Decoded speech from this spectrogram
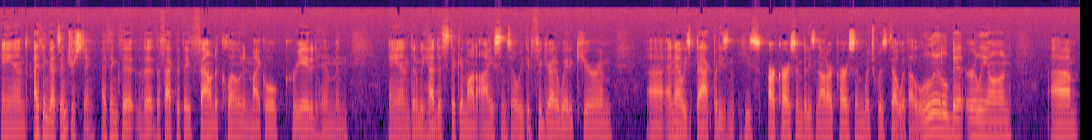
and I think that's interesting. I think that, that the fact that they found a clone and Michael created him, and and then we had to stick him on ice until we could figure out a way to cure him, uh, and now he's back, but he's he's our Carson, but he's not our Carson, which was dealt with a little bit early on. Um,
